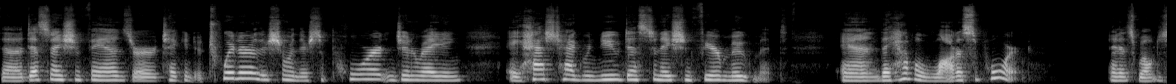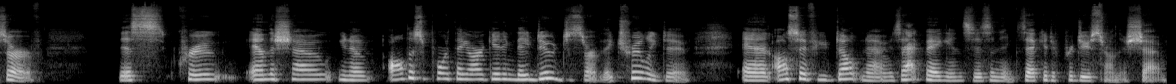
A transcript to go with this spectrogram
The destination fans are taking to Twitter, they're showing their support and generating a hashtag renew destination fear movement. And they have a lot of support, and it's well deserved. This crew and the show, you know, all the support they are getting, they do deserve. They truly do. And also, if you don't know, Zak Bagans is an executive producer on the show.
